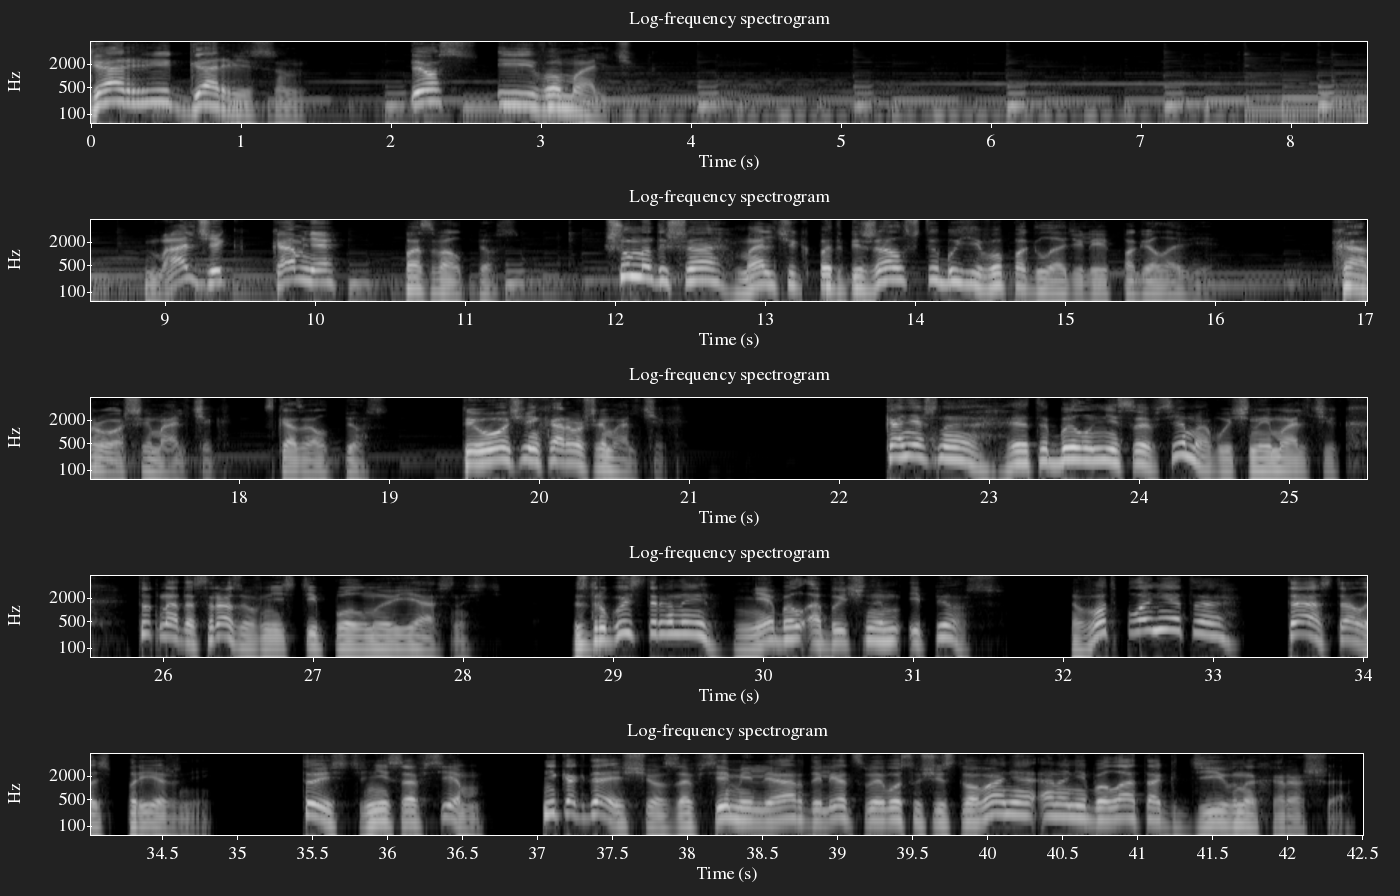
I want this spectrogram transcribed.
Гарри Гаррисон. Пес и его мальчик. «Мальчик, ко мне!» — позвал пес. Шумно дыша, мальчик подбежал, чтобы его погладили по голове. «Хороший мальчик», — сказал пес. «Ты очень хороший мальчик». Конечно, это был не совсем обычный мальчик. Тут надо сразу внести полную ясность. С другой стороны, не был обычным и пес. Вот планета, та осталась прежней. То есть не совсем. Никогда еще за все миллиарды лет своего существования она не была так дивно хороша.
